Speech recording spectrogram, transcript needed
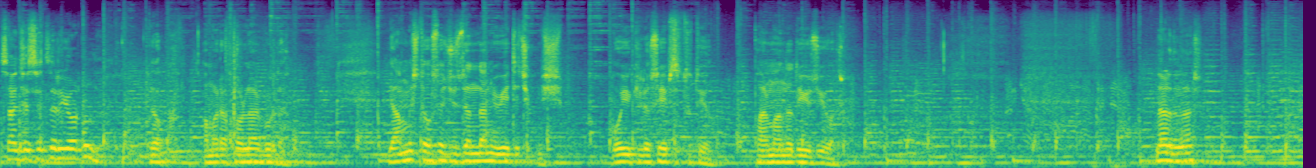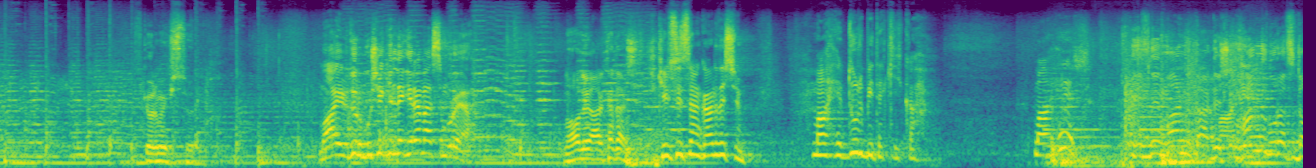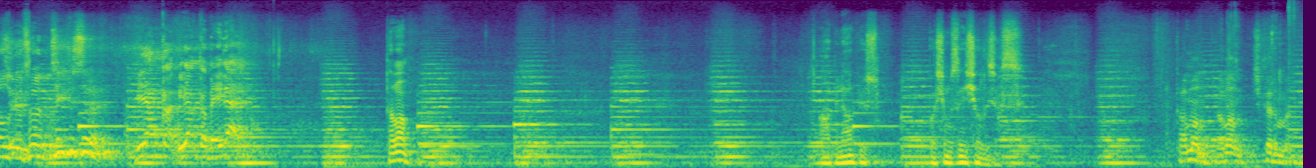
Sen cesetleri gördün mü? Yok ama raporlar burada. Yanmış da olsa cüzdanından hüviyeti çıkmış. Boyu kilosu hepsi tutuyor. Parmağında da yüzüğü var. Neredeler? Görmek istiyorum. Mahir dur bu şekilde giremezsin buraya. Ne oluyor arkadaş? Kimsin sen kardeşim? Mahir dur bir dakika. Mahir. İznin var mı kardeşim? Hangi burası dalıyorsun? Bir dakika bir dakika beyler. Tamam. Abi ne yapıyorsun? Başımıza iş alacağız. Tamam tamam çıkarım ben.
